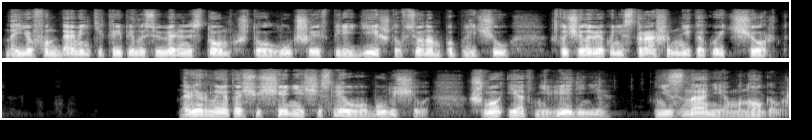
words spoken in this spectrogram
на ее фундаменте крепилась уверенность в том, что лучшее впереди, что все нам по плечу, что человеку не страшен никакой черт. Наверное, это ощущение счастливого будущего шло и от неведения, незнания многого.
